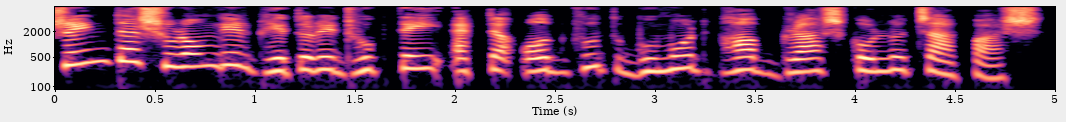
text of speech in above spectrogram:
ট্রেনটা সুড়ঙ্গের ভেতরে ঢুকতেই একটা অদ্ভুত গুমট ভাব গ্রাস করল চারপাশ।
